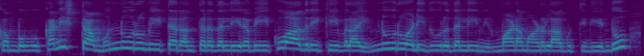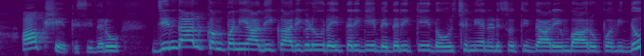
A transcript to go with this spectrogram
ಕಂಬವು ಕನಿಷ್ಠ ಮುನ್ನೂರು ಮೀಟರ್ ಅಂತರದಲ್ಲಿ ಇರಬೇಕು, ಆದರೆ ಕೇವಲ ಇನ್ನೂರು ಅಡಿ ದೂರದಲ್ಲಿ ನಿರ್ಮಾಣ ಮಾಡಲಾಗುತ್ತಿದೆ ಎಂದು ಆಕ್ಷೇಪಿಸಿದರು. ಜಿಂದಾಲ್ ಕಂಪನಿಯ ಅಧಿಕಾರಿಗಳು ರೈತರಿಗೆ ಬೆದರಿಕೆ ದೌರ್ಜನ್ಯ ನಡೆಸುತ್ತಿದ್ದಾರೆ ಎಂಬ ಆರೋಪವಿದ್ದು,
